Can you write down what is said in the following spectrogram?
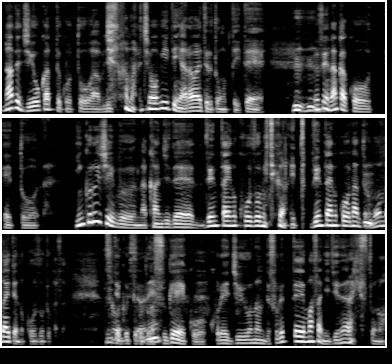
なぜ重要かってことは、実は マルチモビリティに現れてると思っていて、うんうん要するになんかこう、えっと、インクルーシブな感じで全体の構造を見ていかないと、全体のこう、なんていうの、うん問題点の構造とかさ、見ていくってことがすすげえ、こう、これ重要なんで、それってまさにジェネラリストの、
